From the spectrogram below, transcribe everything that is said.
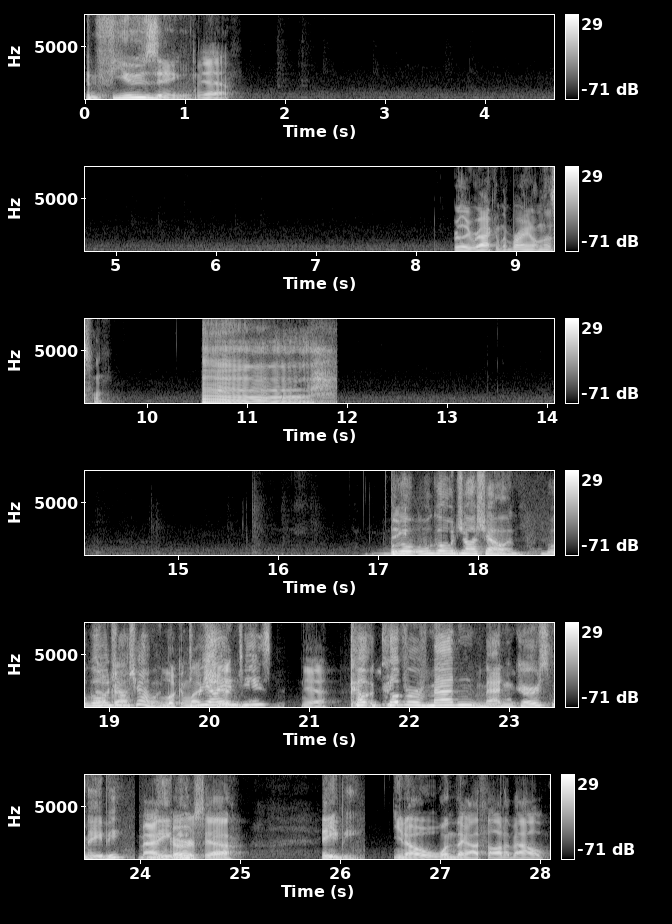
Confusing. Yeah, really racking the brain on this one. Uh, we'll, go, we'll go with Josh Allen. We'll go with Josh Allen. Looking like Three shit. INTs. yeah, Co- cover of Madden. Madden curse, maybe. Madden maybe, curse. Yeah, Maybe. You know, one thing I thought about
